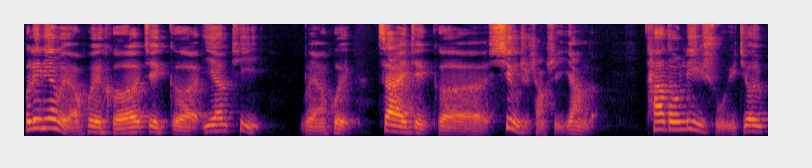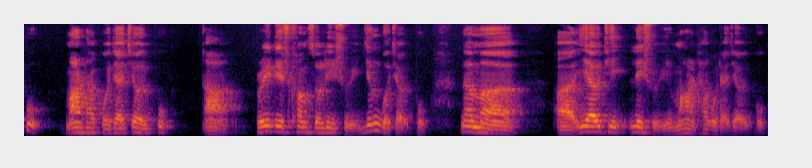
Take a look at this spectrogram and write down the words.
不列颠委员会和这个 ELT 委员会在这个性质上是一样的，它都隶属于教育部。马耳他国家教育部啊，British Council 隶属于英国教育部，那么呃 ELT 隶属于马耳他国家教育部。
